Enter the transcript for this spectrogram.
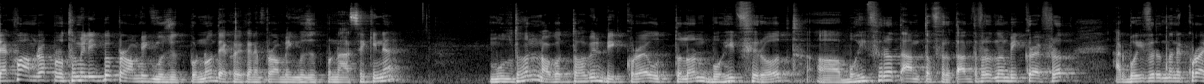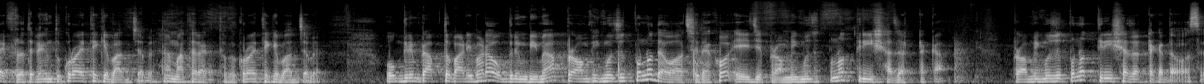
দেখো আমরা প্রথমে লিখব প্রারম্ভিক মজুদ পণ্য দেখো এখানে প্রারম্ভিক মজুদ পণ্য আছে কিনা। মূলধন নগদ তহবিল বিক্রয় উত্তোলন বহি ফেরত আহ, আন্তঃফেরত। আন্তঃফেরত মানে বিক্রয় ফেরত আর বহি ফেরত মানে ক্রয় ফেরত। এটা কিন্তু ক্রয় থেকে বাদ যাবে। হ্যাঁ মাথায় রাখতে হবে ক্রয় থেকে বাদ যাবে। অগ্রিম প্রাপ্ত বাড়ি ভাড়া অগ্রিম বিমা প্রারম্ভিক মজুদ পণ্য দেওয়া আছে। দেখো এই যে প্রারম্ভিক মজুদ পণ্য ত্রিশ হাজার টাকা। প্রারম্ভিক মজুদ পণ্য ত্রিশ হাজার টাকা দেওয়া আছে।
